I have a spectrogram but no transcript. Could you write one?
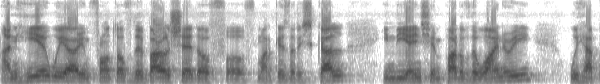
And here we are in front of the barrel shed of, of Marqués de Riscal in the ancient part of the winery. We have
